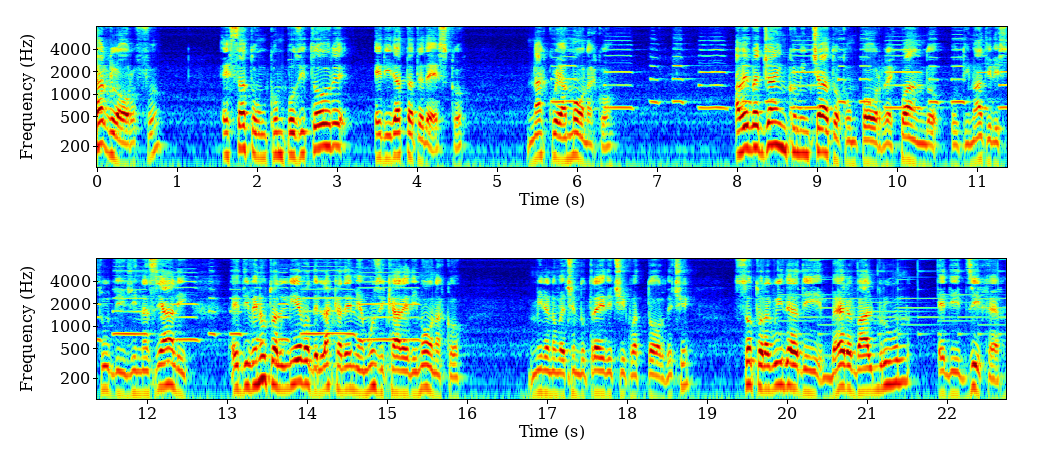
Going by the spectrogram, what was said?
Karl Orff è stato un compositore e didatta tedesco. Nacque a Monaco. Aveva già incominciato a comporre quando, ultimati gli studi ginnasiali, è divenuto allievo dell'Accademia Musicale di Monaco 1913-14 sotto la guida di Ber Walbrun e di Zicher.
